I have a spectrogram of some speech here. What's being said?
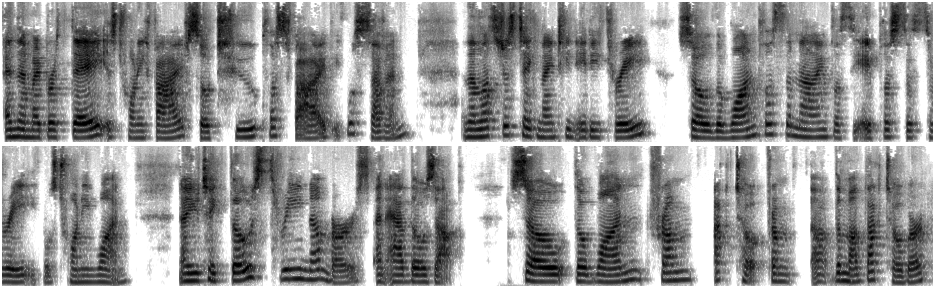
And then my birthday is 25, so two plus five equals seven. And then let's just take 1983. So the one plus the nine plus the eight plus the three equals 21. Now you take those three numbers and add those up. So the one from October, from uh, the month October,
